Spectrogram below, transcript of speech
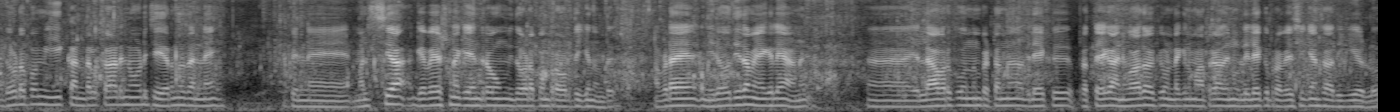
അതോടൊപ്പം ഈ കണ്ടൽക്കാടിനോട് ചേർന്ന് തന്നെ പിന്നെ മത്സ്യ ഗവേഷണ കേന്ദ്രവും ഇതോടൊപ്പം പ്രവർത്തിക്കുന്നുണ്ട്. അവിടെ നിരോധിത മേഖലയാണ് എല്ലാവർക്കും ഒന്നും പെട്ടെന്ന് അതിലേക്ക് പ്രത്യേക അനുവാദമൊക്കെ ഉണ്ടെങ്കിൽ മാത്രമേ അതിനുള്ളിലേക്ക് പ്രവേശിക്കാൻ സാധിക്കുകയുള്ളൂ.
